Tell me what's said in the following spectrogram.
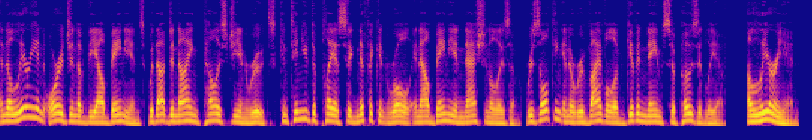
An Illyrian origin of the Albanians without denying Pelasgian roots continued to play a significant role in Albanian nationalism, resulting in a revival of given names supposedly of Illyrian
